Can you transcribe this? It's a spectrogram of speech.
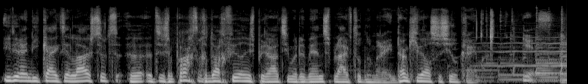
iedereen die kijkt en luistert, uh, het is een prachtige dag, veel inspiratie, maar de mens blijft tot nummer één. Dankjewel, Cecile Kramer. Yes.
